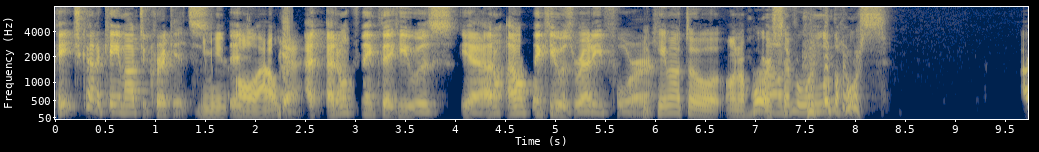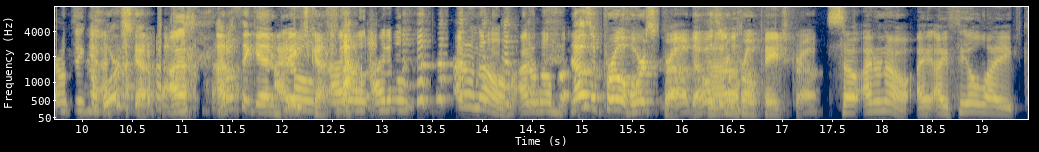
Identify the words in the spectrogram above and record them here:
Page kind of came out to crickets. You mean It- all out? Yeah. I, I don't think that he was. Yeah, I don't. I don't think he was ready for. He came out to on a horse. Um, Everyone loved the horse. I don't think The horse got a pop. I, I, don't think Adam I Page don't, got a I pop. don't. I don't. I don't know. I don't know. But That was a pro horse crowd. That wasn't Uh, a pro Page crowd. so I don't know. I I feel like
